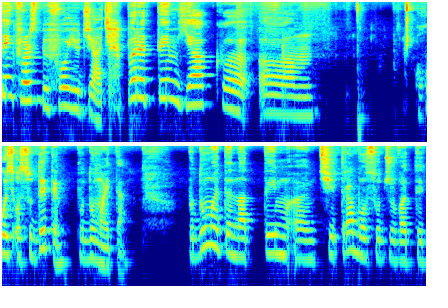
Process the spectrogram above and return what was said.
Think first before you judge. Перед тим, як е, ем, когось осудити, подумайте. Подумайте над тим, е, чи треба осуджувати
